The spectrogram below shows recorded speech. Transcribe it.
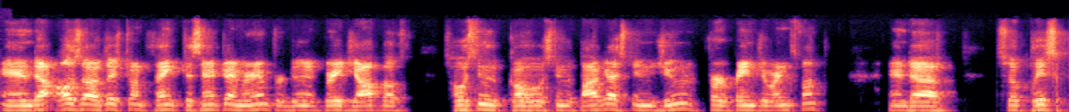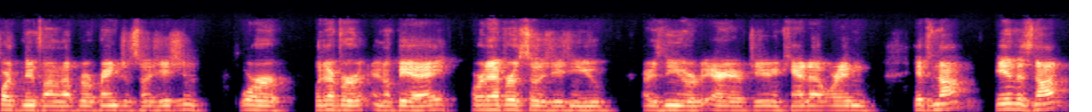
And uh, also, I just want to thank Cassandra and Miriam for doing a great job of hosting the co-hosting the podcast in June for Brain Awareness Month. And uh, so please support the Newfoundland Labrador Brain Association or whatever NLBA or whatever association you is in your area if you're in Canada or even if it's not even if it's not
